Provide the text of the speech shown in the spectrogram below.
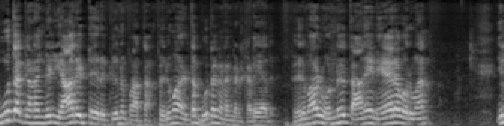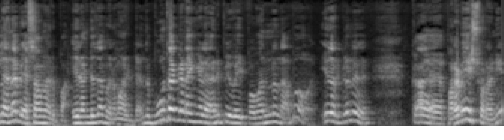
பூதகணங்கள் யார்கிட்ட இருக்குன்னு பார்த்தான். பெருமாள்கிட்ட பூதகணங்கள் கிடையாது. பெருமாள் ஒன்று தானே நேராக வருவான். இல்லைன்னா பேசாமல் இருப்பான். இது ரெண்டு தான் பெருமாள்கிட்ட. இந்த பூதகணங்களை அனுப்பி வைப்பவன் நாம இதற்குன்னு க பரமேஸ்வரனை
